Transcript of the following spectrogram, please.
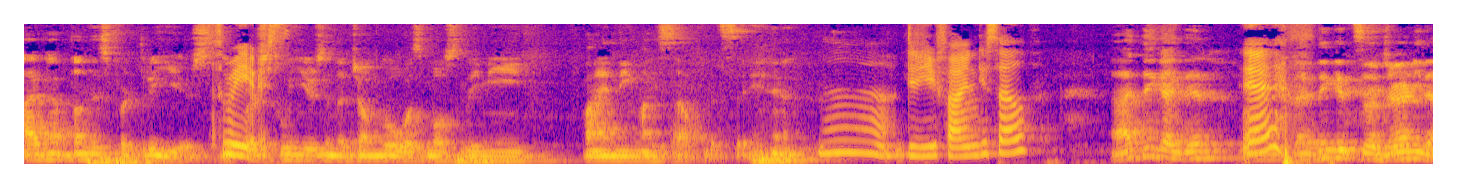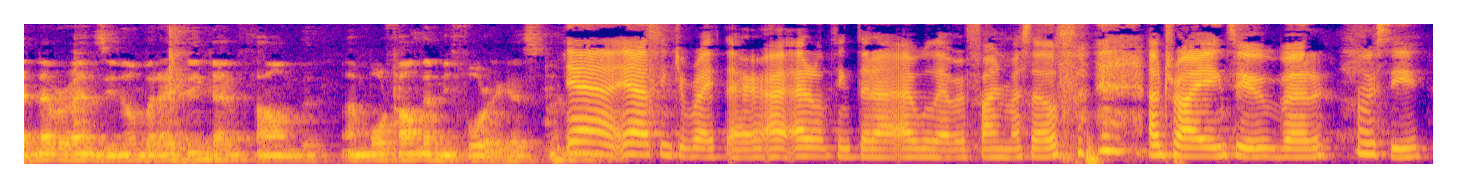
I have done this for three years. Three the years. First two years in the jungle was mostly me finding myself. Let's say. Ah, did you find yourself? I think I did. Yeah? I think it's a journey that never ends, you know. But I think I've found. I'm more found than before, I guess. Yeah, yeah, I think you're right there. I, I don't think that I, I will ever find myself. I'm trying to, but we'll see.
